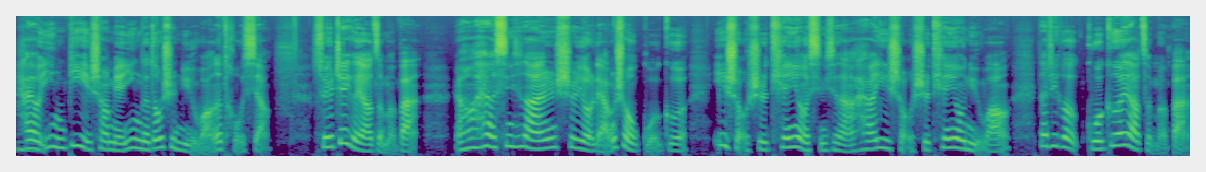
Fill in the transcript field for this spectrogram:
还有硬币上面印的都是女王的头像，所以这个要怎么办？然后还有新西兰是有两首国歌，一首是天佑新西兰，还有一首是天佑女王。那这个国歌要怎么办？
